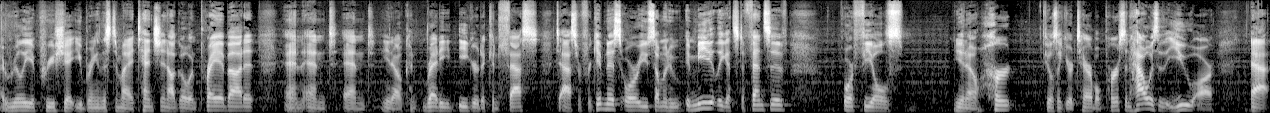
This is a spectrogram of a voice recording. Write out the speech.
I really appreciate you bringing this to my attention. I'll go and pray about it and, and, and you know, con- ready, eager to confess, to ask for forgiveness? Or are you someone who immediately gets defensive or feels, you know, hurt feels like you're a terrible person. How is it that you are at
